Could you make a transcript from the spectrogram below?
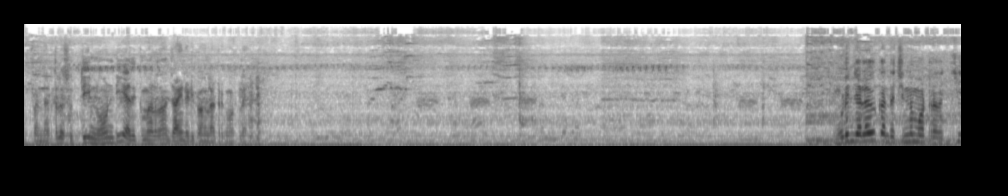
இப்போ அந்த இடத்துல சுற்றி நோண்டி அதுக்கு மேலே தான் ஜாயிண்ட் அடிப்பாங்களாட்டிருக்கு மக்களே. முடிஞ்ச அளவுக்கு அந்த சின்ன மோட்டரை வச்சு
